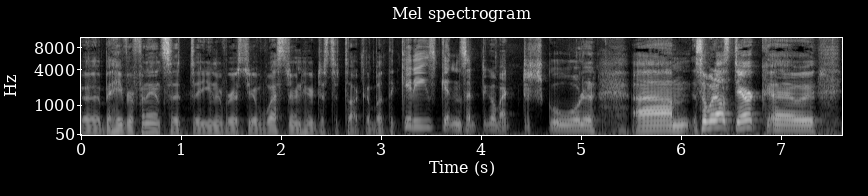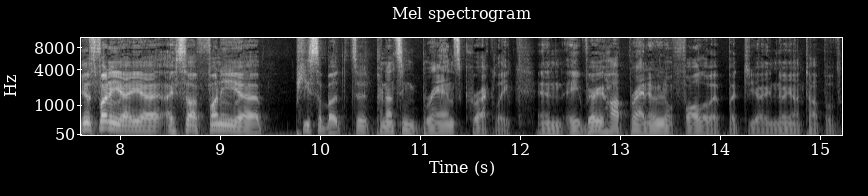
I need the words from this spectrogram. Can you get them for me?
uh, behavior finance at the University of Western, here just to talk about the kiddies getting set to go back to school. Um, so, what else, Derek? Uh, it was funny. I uh, I saw a funny. Piece about uh, pronouncing brands correctly. And a very hot brand, I know you don't follow it, but I know you're on top of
